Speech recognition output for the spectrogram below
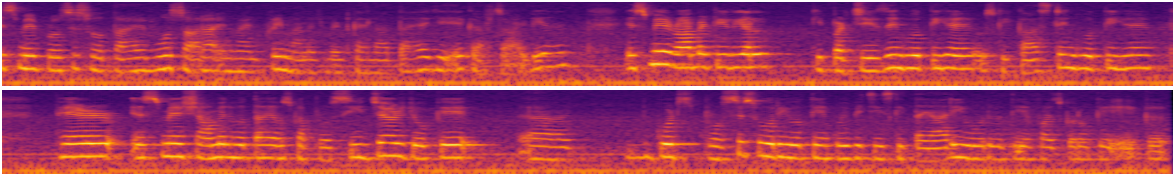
इसमें प्रोसेस होता है, वो सारा इन्वेंट्री मैनेजमेंट कहलाता है। ये एक रफ सा आइडिया है। इसमें रॉ मटेरियल की परचेजिंग होती है, उसकी कास्टिंग होती है, फिर इसमें शामिल होता है उसका प्रोसीजर जो कि गुड्स प्रोसेस हो रही होती है, कोई भी चीज़ की तैयारी हो रही होती है, फ़र्ज़ करो कि एक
